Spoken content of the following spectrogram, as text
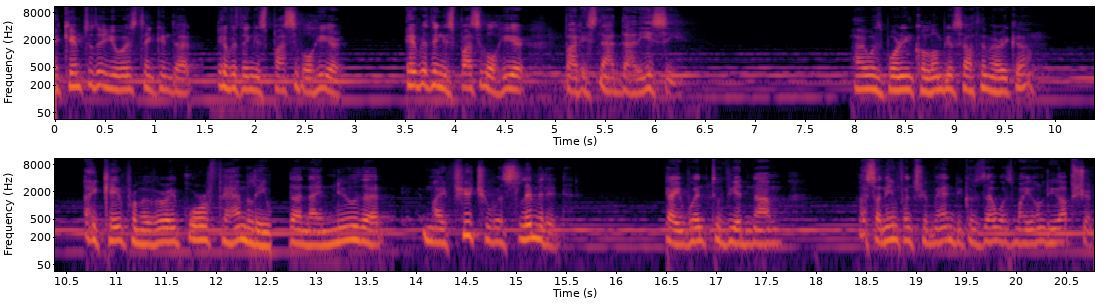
I came to the US thinking that everything is possible here. Everything is possible here, but it's not that easy. I was born in Colombia, South America. I came from a very poor family, and I knew that my future was limited. I went to Vietnam as an infantryman because that was my only option.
